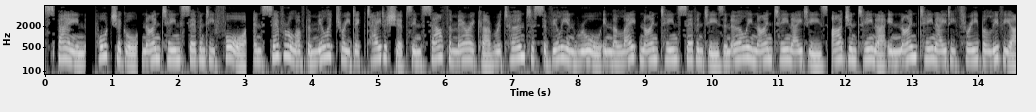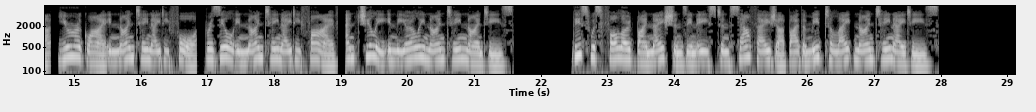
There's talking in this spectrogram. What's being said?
Spain, Portugal 1974, and several of the military dictatorships in South America returned to civilian rule in the late 1970s and early 1980s Argentina in 1983 Bolivia, Uruguay in 1984, Brazil in 1985, and Chile in the early 1990s. This was followed by nations in East and South Asia by the mid to late 1980s.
